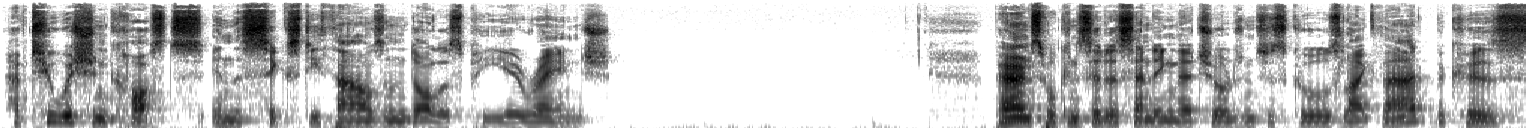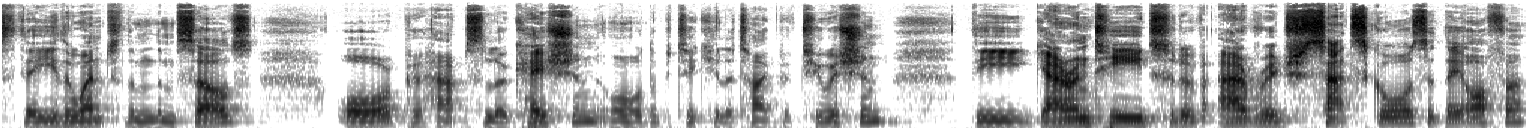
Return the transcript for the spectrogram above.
have tuition costs in the $60,000 per year range. Parents will consider sending their children to schools like that because they either went to them themselves or perhaps location or the particular type of tuition, the guaranteed sort of average SAT scores that they offer,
